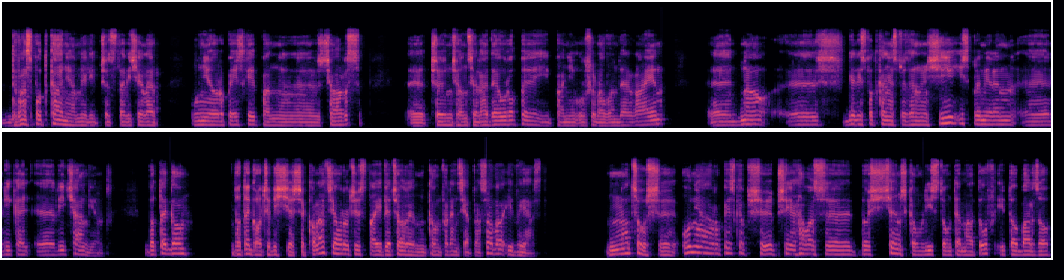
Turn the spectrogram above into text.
dwa spotkania mieli przedstawiciele Unii Europejskiej, pan Charles, przewodniczący Rady Europy i pani Ursula von der Leyen. No, mieli spotkania z prezydentem Xi i z premierem Li, Li Changiem. Do tego, do tego oczywiście jeszcze kolacja uroczysta i wieczorem konferencja prasowa i wyjazd. No cóż, Unia Europejska przy, przyjechała z dość ciężką listą tematów i to bardzo,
